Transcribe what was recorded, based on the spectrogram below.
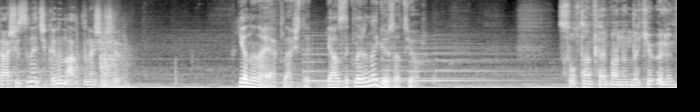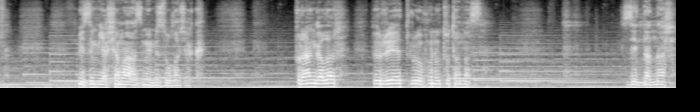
Karşısına çıkanın aklına şaşırın. Yanına yaklaştı. Yazdıklarına göz atıyor. Sultan fermanındaki ölüm bizim yaşama azmimiz olacak. Prangalar hürriyet ruhunu tutamaz. Zindanlar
